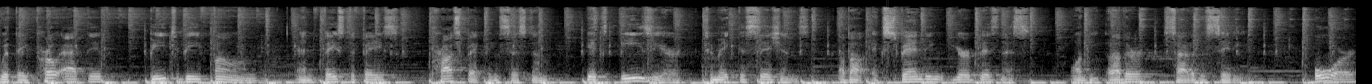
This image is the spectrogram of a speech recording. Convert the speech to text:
With a proactive B2B phone and face to face prospecting system, it's easier to make decisions about expanding your business on the other side of the city, or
